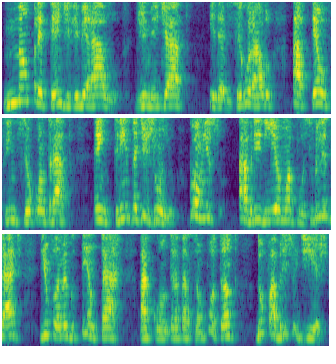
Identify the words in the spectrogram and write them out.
não pretende liberá-lo de imediato e deve segurá-lo até o fim de seu contrato, em 30 de junho. Com isso, abriria uma possibilidade de o Flamengo tentar a contratação, portanto, do Fabrício Dias.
